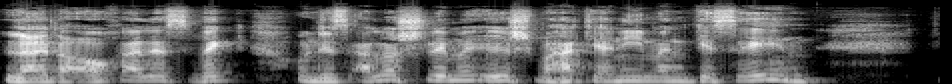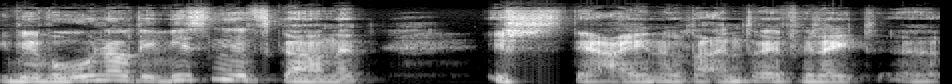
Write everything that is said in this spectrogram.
leider auch alles weg. Und das Allerschlimme ist, man hat ja niemand gesehen. Die Bewohner, die wissen jetzt gar nicht, ist der eine oder andere vielleicht äh,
